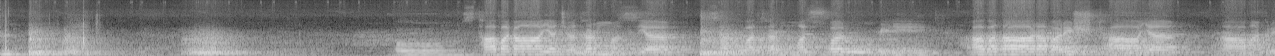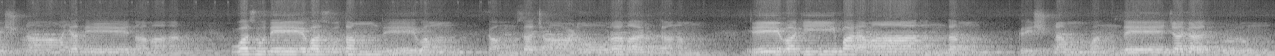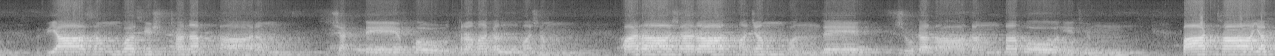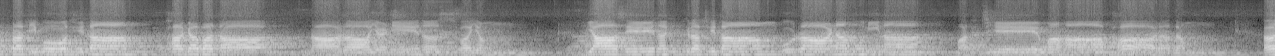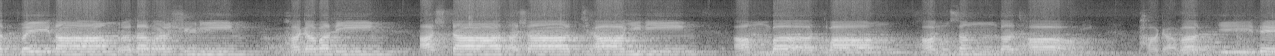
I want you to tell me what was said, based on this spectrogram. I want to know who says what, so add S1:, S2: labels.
S1: ॐ स्थापकाय च धर्मस्य सर्वधर्मस्वरूपिणे अवतारवरिष्ठाय रामकृष्णाय ते नमः। वसुदेवसुतं देवं कंसचाणूरमर्दनं देवकी परमानन्दं कृष्णं वन्दे जगद्गुरुं व्यासं वसिष्ठनप्तारं शक्तेः पौत्रमकल्मषं पराशरात्मजं वन्दे शुकतातन्तपोनिधिम् पार्थाय प्रतिबोधितां भगवता नारायणेन स्वयं। व्यासेन ग्रथितां पुराणमुनिना मध्ये महाभारतम्। अद्वैतामृतवर्षिणीं भगवतीम् अष्टादशाध्यायिनीम् अम्ब त्वाम् अनुसन्दधामि भगवद्गीते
